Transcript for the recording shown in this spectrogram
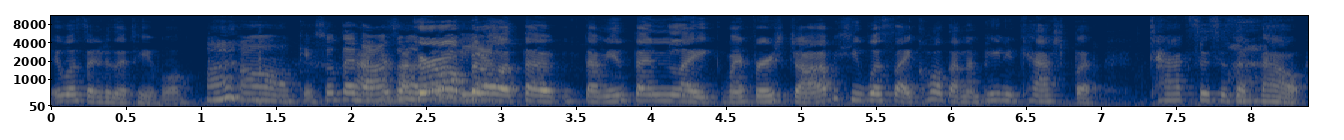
It was under the table. Oh, okay. So that Yeah, was 'cause that's Girl, Oh, pero ta- también tan like my first job, he was like, hold on, I'm paying you cash, but taxes is about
